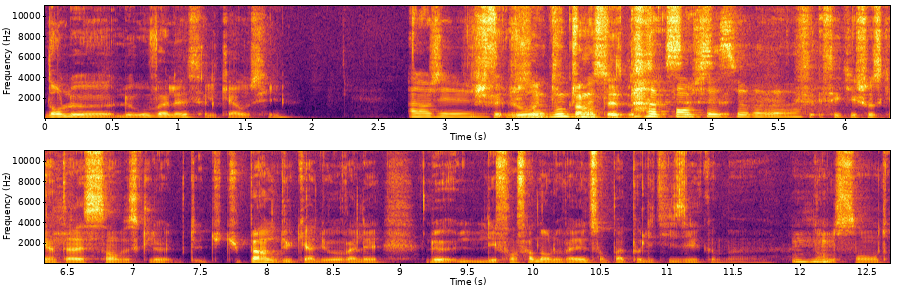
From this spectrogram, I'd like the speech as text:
Dans le, le Haut-Valais, c'est le cas aussi? Alors, j'ai, Je fais- j'ouvre une j'avoue que je me petite suis parenthèse, pas penchée sur... euh, C'est quelque chose qui est intéressant parce que le- tu, tu parles du cas du Haut-Valais. Le- les fanfares dans le Valais ne sont pas politisés comme euh, dans mhm. le centre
